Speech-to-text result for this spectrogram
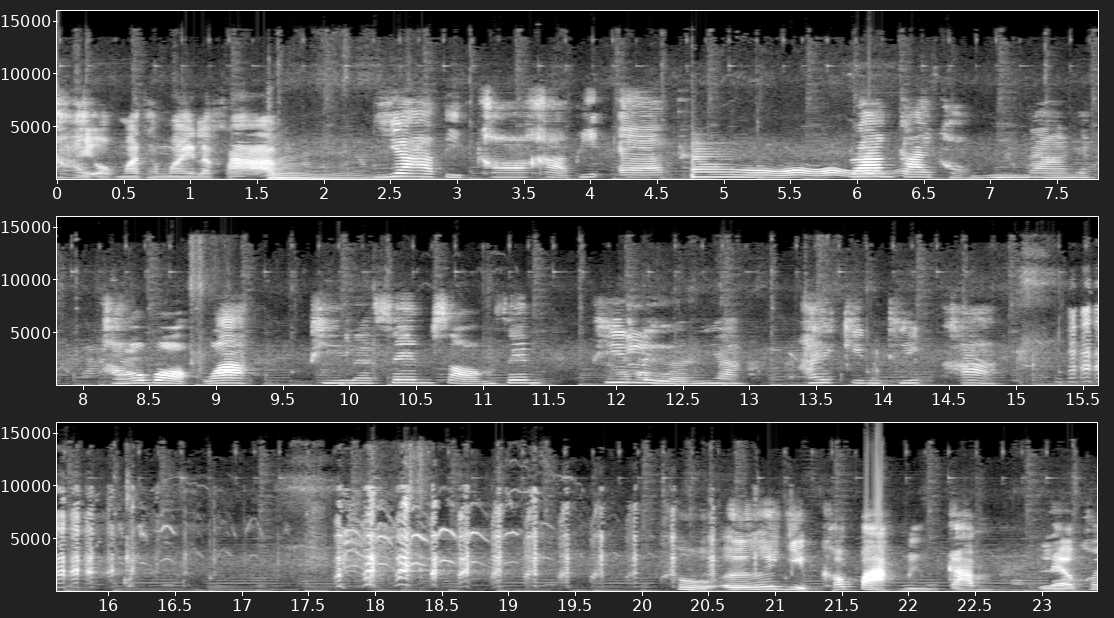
คายออกมาทำไมล่ะครับหญ้าติดคอค่ะพี่แอดร่างกายของมีนาเนี่ยเขาบอกว่าทีละเส้นสองเส้นที่เหลือเนี่ยให้กินทิพย์ค่ะ โถเอ้ยหยิบเข้าปากหนึ่งกำแล้วค่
